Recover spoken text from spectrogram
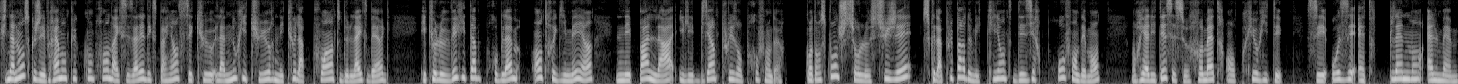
Finalement, ce que j'ai vraiment pu comprendre avec ces années d'expérience, c'est que la nourriture n'est que la pointe de l'iceberg et que le véritable problème, entre guillemets, hein, n'est pas là, il est bien plus en profondeur. Quand on se penche sur le sujet, ce que la plupart de mes clientes désirent profondément, en réalité, c'est se remettre en priorité, c'est oser être pleinement elles-mêmes,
